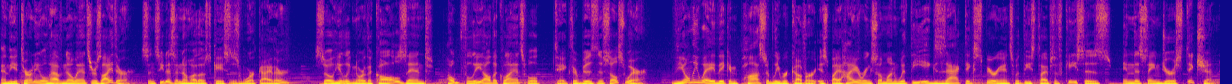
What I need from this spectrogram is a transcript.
And the attorney will have no answers either, since he doesn't know how those cases work either. So he'll ignore the calls, and hopefully, all the clients will take their business elsewhere. The only way they can possibly recover is by hiring someone with the exact experience with these types of cases in the same jurisdiction,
